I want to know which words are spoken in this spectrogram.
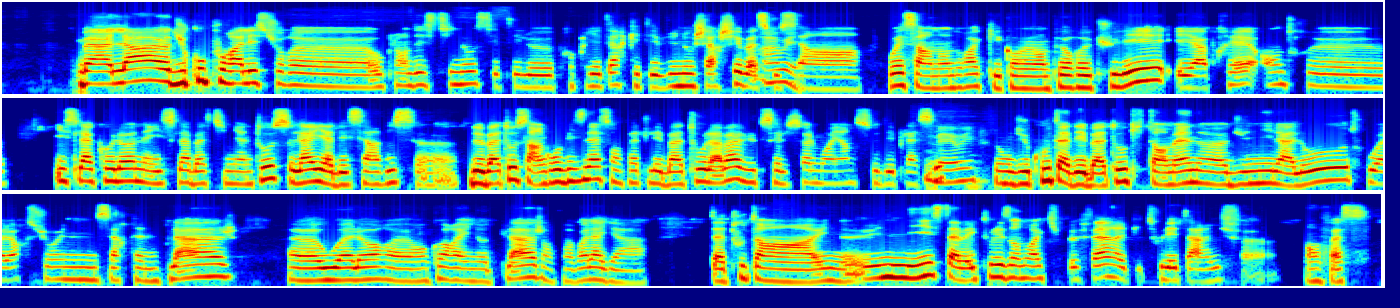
Bah là, du coup, pour aller sur au clandestino, c'était le propriétaire qui était venu nous chercher parce ah que c'est un, ouais, c'est un endroit qui est quand même un peu reculé. Et après, entre Isla Colón et Isla Bastimientos, là, il y a des services euh, de bateaux. C'est un gros business, en fait, les bateaux là-bas, vu que c'est le seul moyen de se déplacer. Donc, du coup, tu as des bateaux qui t'emmènent euh, d'une île à l'autre, ou alors sur une certaine plage, euh, ou alors encore à une autre plage. Enfin, voilà, il y a, tu as toute une, liste avec tous les endroits que tu peux faire et puis tous les tarifs en face.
